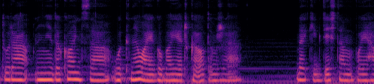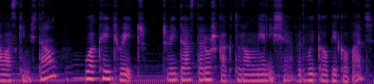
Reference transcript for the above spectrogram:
która nie do końca łyknęła jego bajeczkę o tym, że Becky gdzieś tam pojechała z kimś tam, była Kate Rich, czyli ta staruszka, którą mieli się we dwójkę opiekować.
